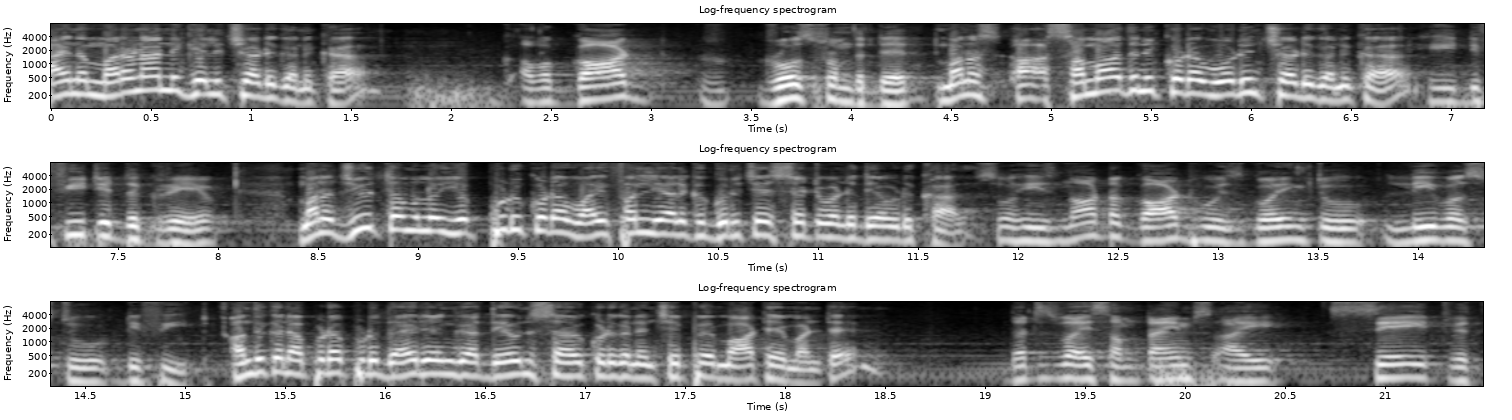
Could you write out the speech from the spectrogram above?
ఆయన మరణాన్ని గెలిచాడు గనుక Our God rose from the dead. మన సమాధిని కూడా ఓడించాడు గనుక He defeated the grave. మన జీవితంలో ఎప్పుడు కూడా వైఫల్యాలకు గురి చేసేటువంటి దేవుడు కాదు So He's not a God who is going to leave us to defeat. అందుకని అప్పుడప్పుడు ధైర్యంగా దేవుని సేవకుడిగా నేను చెప్పే మాట ఏమంటే That is why sometimes I say it with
